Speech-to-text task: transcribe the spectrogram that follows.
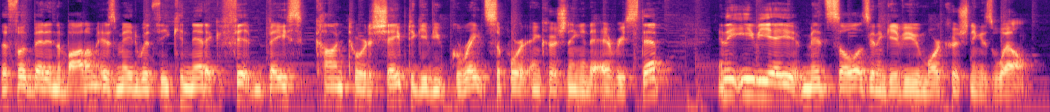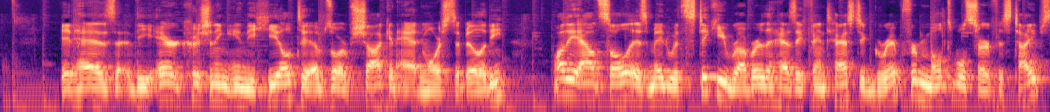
The footbed in the bottom is made with the Kinetic Fit base contoured shape to give you great support and cushioning into every step. And the EVA midsole is going to give you more cushioning as well. It has the air cushioning in the heel to absorb shock and add more stability while the outsole is made with sticky rubber that has a fantastic grip for multiple surface types,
